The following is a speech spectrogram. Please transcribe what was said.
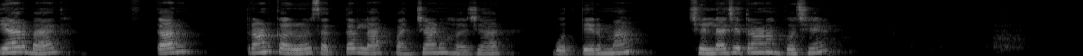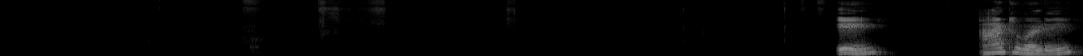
ત્યારબાદ ત્રણ ત્રણ કરોડ સત્તર લાખ પંચાણું હજાર બોતેરમાં છેલ્લા જે ત્રણ અંકો છે એ આઠ વડે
